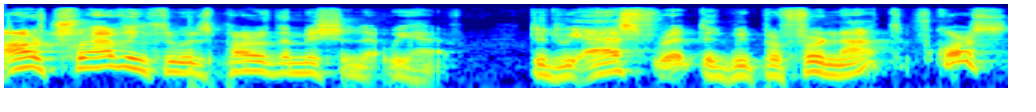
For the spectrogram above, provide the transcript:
our traveling through it is part of the mission that we have. Did we ask for it? Did we prefer not? Of course.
